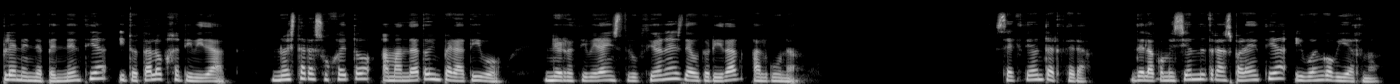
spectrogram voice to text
plena independencia y total objetividad. No estará sujeto a mandato imperativo, ni recibirá instrucciones de autoridad alguna. Sección tercera. De la Comisión de Transparencia y Buen Gobierno.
